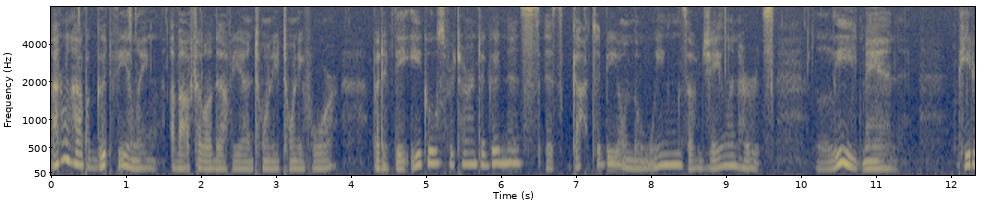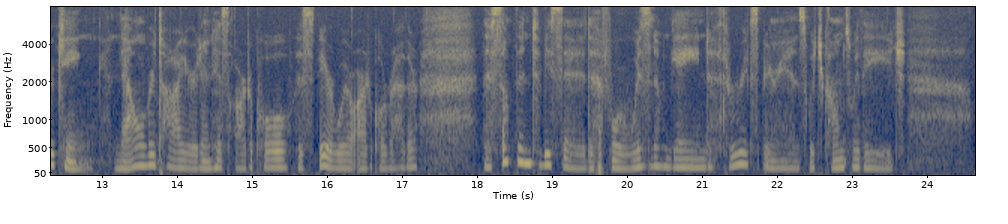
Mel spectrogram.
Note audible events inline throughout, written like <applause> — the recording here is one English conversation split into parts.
I don't have a good feeling about Philadelphia in 2024, but if the Eagles return to goodness, it's got to be on the wings of Jalen Hurts, lead man. Peter King, now retired in his article, his farewell article rather, there's something to be said for wisdom gained through experience, which comes with age.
